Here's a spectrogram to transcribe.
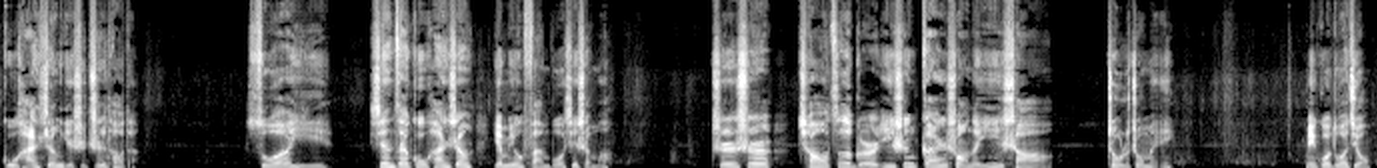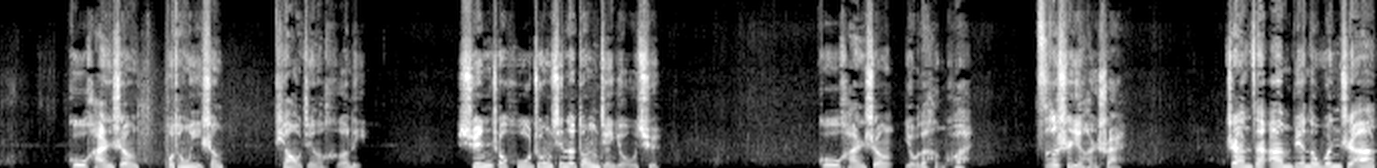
顾寒生也是知道的，所以现在顾寒生也没有反驳些什么，只是瞧自个儿一身干爽的衣裳，皱了皱眉。没过多久。顾寒生扑通一声跳进了河里，循着湖中心的动静游去。顾寒生游得很快，姿势也很帅。站在岸边的温志安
